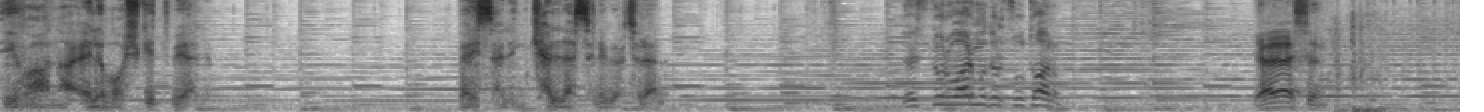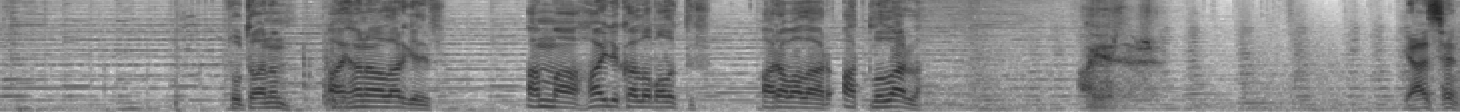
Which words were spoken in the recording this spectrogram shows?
Divana eli boş gitmeyelim. Veysel'in kellesini götürelim. Destur var mıdır sultanım? Gelesin. Sultanım, Ayhan ağalar gelir. Ama hayli kalabalıktır. Arabalar, atlılarla. Hayırdır? Gelsin.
